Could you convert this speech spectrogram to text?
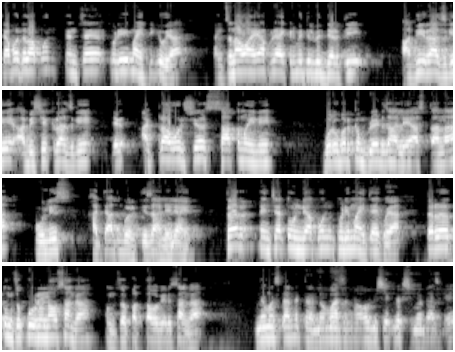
त्याबद्दल आपण त्यांच्या थोडी माहिती घेऊया. त्यांचं नाव आहे आपल्या अकॅडमीतील विद्यार्थी आधी राजगे अभिषेक राजगे अठरा वर्ष सात महिने बरोबर कंप्लीट झाले असताना पोलीस खात्यात भरती झालेले आहेत. तर त्यांच्या तोंडी आपण थोडी माहिती ऐकूया. तर तुमचं पूर्ण नाव सांगा तुमचं पत्ता वगैरे सांगा. नमस्कार मित्रांनो माझं नाव अभिषेक लक्ष्मण राजगे.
